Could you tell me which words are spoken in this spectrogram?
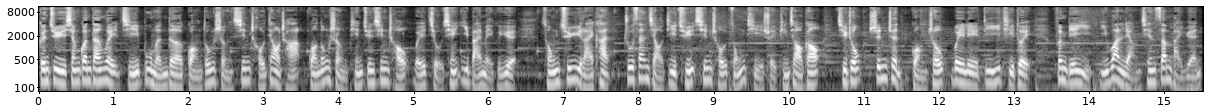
根据相关单位及部门的广东省薪酬调查，广东省平均薪酬为九千一百每个月。从区域来看，珠三角地区薪酬总体水平较高，其中深圳、广州位列第一梯队，分别以一万两千三百元、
